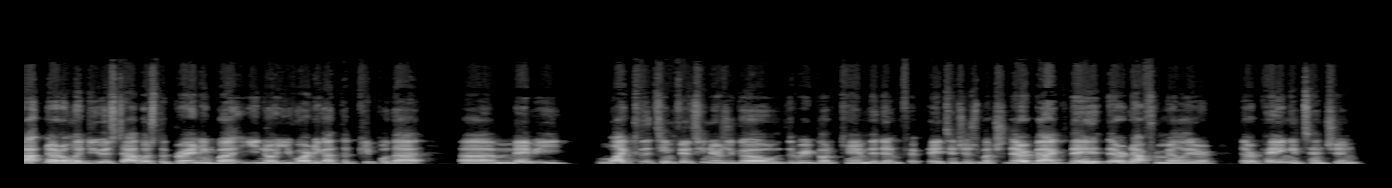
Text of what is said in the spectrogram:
not not only do you establish the branding, but you know you've already got the people that uh, maybe liked the team 15 years ago. The rebuild came. They didn't pay attention as much. They're back. They they're not familiar. They're paying attention.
